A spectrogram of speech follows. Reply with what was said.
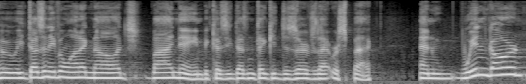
who he doesn't even want to acknowledge by name because he doesn't think he deserves that respect, and Wingard,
